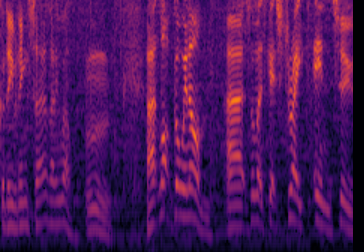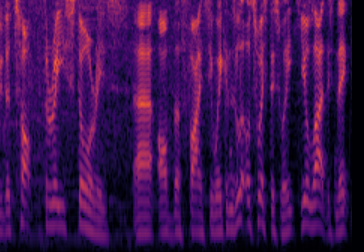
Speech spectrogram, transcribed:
Good evening, sir. Very well. Hmm. A uh, lot going on. Uh, so let's get straight into the top three stories uh, of the fighting week. And there's a little twist this week. You'll like this, Nick,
